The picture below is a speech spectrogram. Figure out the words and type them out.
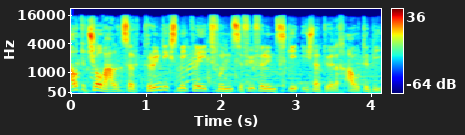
Auch der Joe Walzer, Gründungsmitglied von 1995, ist natürlich auch dabei.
